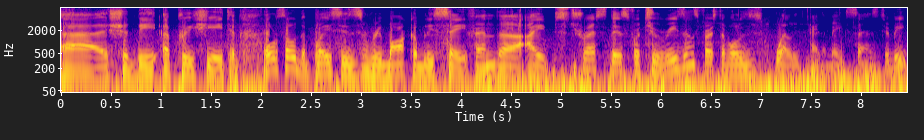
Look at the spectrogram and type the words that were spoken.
uh, should be appreciated. Also, the place is remarkably safe, and uh, I stress this for two reasons. First of all, is well, it kind of makes sense to be,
